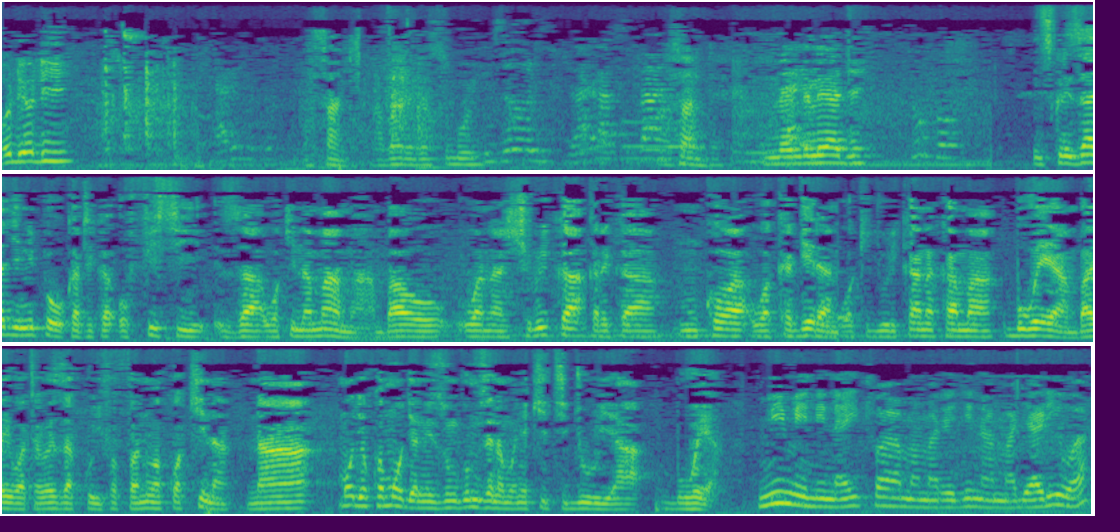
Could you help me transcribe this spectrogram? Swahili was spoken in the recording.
Odi odi. Asante. Habari za asubuhi. Asante. Mnaendeleaje? Msikilizaji, nipo katika ofisi za wakinamama ambao wanashirika katika mkoa wa Kagera wakijulikana kama Buea, ambayo wataweza kuifafanua kwa kina, na moja kwa moja nizungumze na mwenyekiti juu ya Buea. Mimi ninaitwa Mama Regina Majaliwa,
